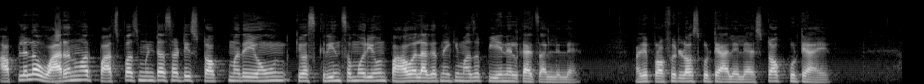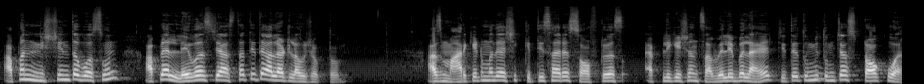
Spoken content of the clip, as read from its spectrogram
आपल्याला वारंवार पाच पाच मिनिटासाठी स्टॉकमध्ये येऊन किंवा स्क्रीनसमोर येऊन पाहावं लागत नाही की माझं पी एन एल काय चाललेलं आहे. माझे प्रॉफिट लॉस कुठे आलेले आहे स्टॉक कुठे आहे. आपण निश्चिंत बसून आपल्या लेवल्स जे असतात तिथे अलर्ट लावू शकतो. आज मार्केटमध्ये अशी किती सारे सॉफ्टवेअर्स ॲप्लिकेशन्स अवेलेबल आहेत जिथे तुम्ही तुमच्या स्टॉकवर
